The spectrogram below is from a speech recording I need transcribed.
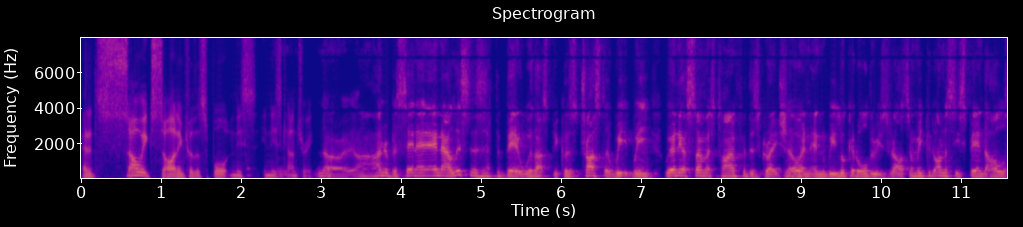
And it's so exciting for the sport in this in this country. No, 100%. And, and our listeners have to bear with us because, trust us, we, we, we only have so much time for this great show. Mm-hmm. And, and we look at all the results and we could honestly spend a whole,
